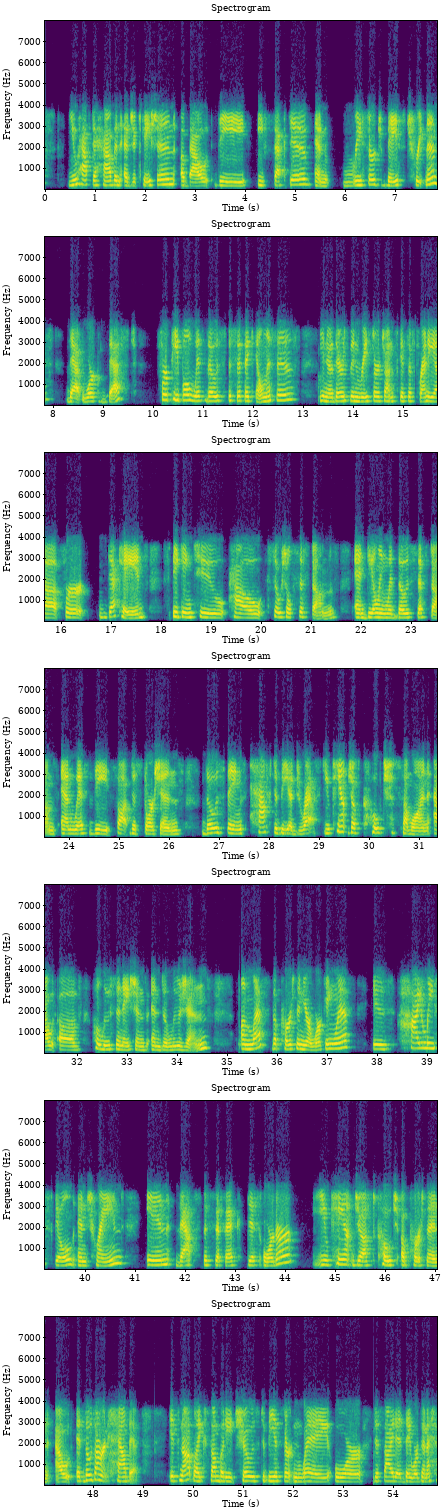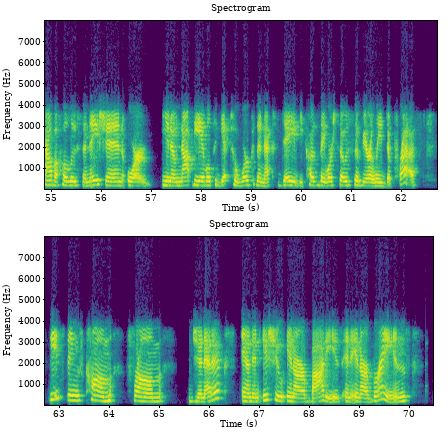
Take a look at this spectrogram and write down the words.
You have to have an education about the effective and research based treatments that work best for people with those specific illnesses. You know, there's been research on schizophrenia for decades speaking to how social systems and dealing with those systems and with the thought distortions, those things have to be addressed. You can't just coach someone out of hallucinations and delusions unless the person you're working with is highly skilled and trained in that specific disorder. You can't just coach a person out. Those aren't habits. It's not like somebody chose to be a certain way or decided they were going to have a hallucination or you know not be able to get to work the next day because they were so severely depressed. These things come from genetics and an issue in our bodies and in our brains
